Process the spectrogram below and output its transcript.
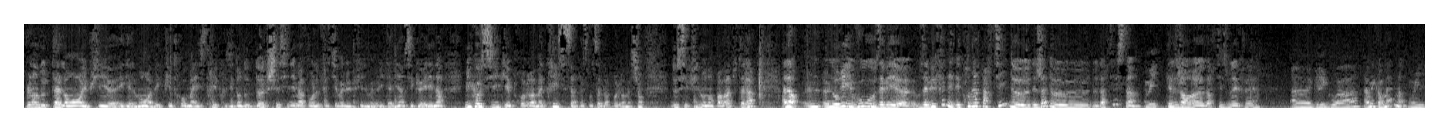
Plein de Talents, et puis euh, également avec Pietro Maestri, président de Dolce Cinema pour le Festival du film italien, ainsi que Elena Micosi, qui est programmatrice, responsable de la programmation de ces films. On en parlera tout à l'heure. Alors, Laurie, vous, vous avez, euh, vous avez fait des, des premières parties de, déjà de- de- d'artistes? Oui, Quel genre euh, d'artistes vous avez fait? Euh, Grégoire, Ah oui, quand même oui,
